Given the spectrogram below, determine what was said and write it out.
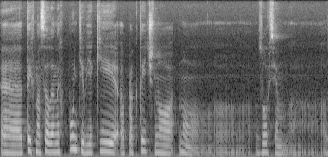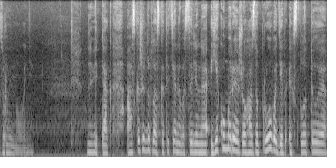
е, тих населених пунктів, які е, практично ну, зовсім зруйновані. Навіть так. А скажіть, будь ласка, Тетяна Васильівна, яку мережу газопроводів експлуатує е,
